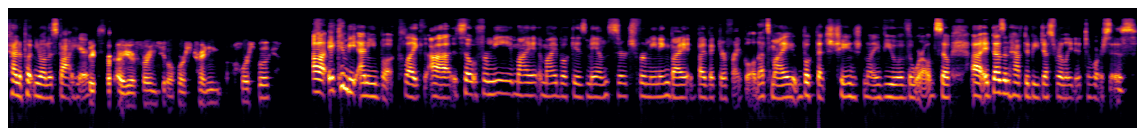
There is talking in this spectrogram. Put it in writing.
Kind of putting you on the spot here. Are you referring to a horse training horse book? Uh, it can be any book. Like, uh, so for me, my my book is Man's Search for Meaning by by Viktor Frankl. That's my book that's changed my view of the world. So, uh, it doesn't have to be just related to horses.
